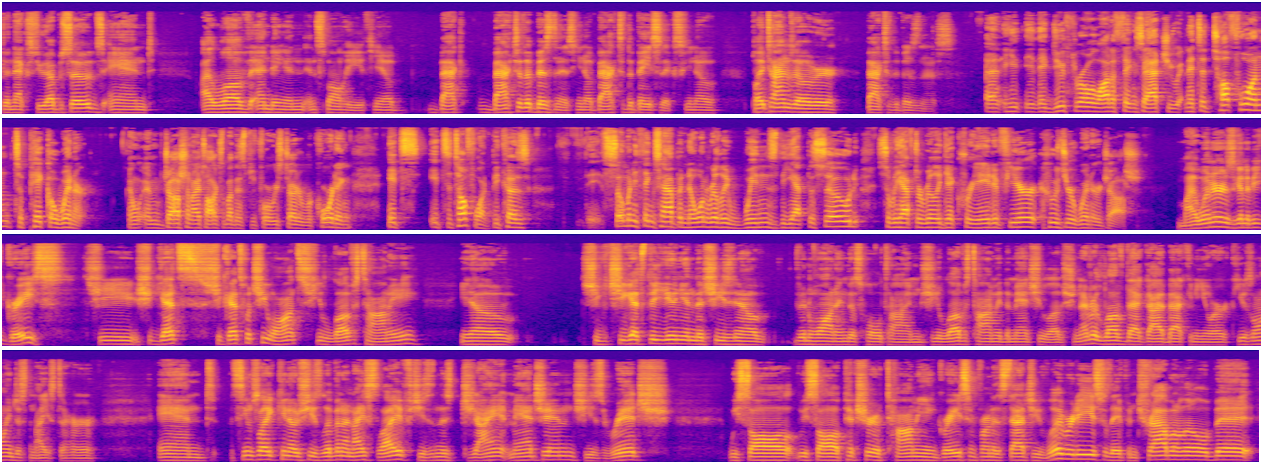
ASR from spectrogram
the next few episodes and I love ending in, in Small Heath, you know, back back to the business, you know, back to the basics, you know, playtime's over, back to the business. and he, they do throw a lot of things at you, and it's a tough one to pick a winner. And, and Josh and I talked about this before we started recording. It's it's a tough one because so many things happen. No one really wins the episode, so we have to really get creative here. Who's your winner, Josh? My winner is gonna be Grace. She she gets she gets what she wants. She loves Tommy. You know, she she gets the union that she's you know been wanting this whole time. She loves Tommy, the man she loves. She never loved that guy back in New York. He was only just nice to her. And it seems like, you know, she's living a nice life. She's in this giant mansion. She's rich. We saw we saw a picture of Tommy and Grace in front of the Statue of Liberty, so they've been traveling a little bit.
